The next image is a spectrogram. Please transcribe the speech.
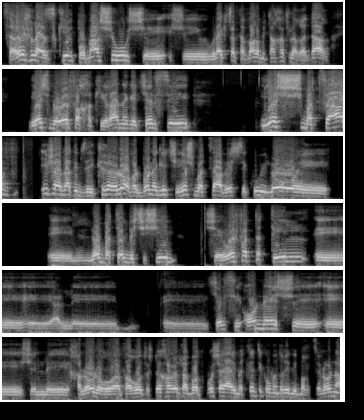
צריך להזכיר פה משהו ש, שאולי קצת עבר מתחת לרדאר. יש בוופא חקירה נגד צ'לסי, יש מצב, אי אפשר לדעת אם זה יקרה או לא, אבל בוא נגיד שיש מצב, יש סיכוי לא, אה, אה, לא בטל בשישים, שוופא תטיל אה, על, אה, צ'לסי עונש של חלון או העברות, או שתי חלונות העברות, כמו שהיה עם אתלטיקו מדריד, עם ברצלונה,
